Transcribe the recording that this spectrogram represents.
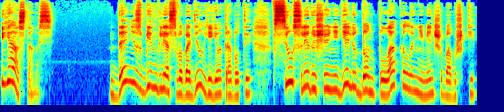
«Я останусь». Деннис Бингли освободил ее от работы. Всю следующую неделю Дон плакала не меньше бабушки.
